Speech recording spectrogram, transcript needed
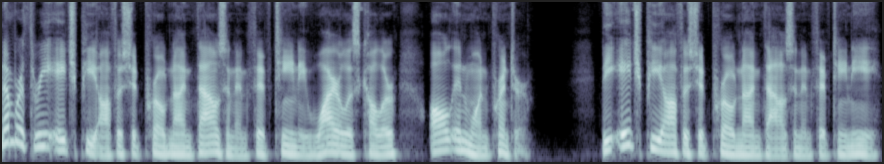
Number 3 HP OfficeJet Pro 9015E Wireless Color All-in-One Printer. The HP OfficeJet Pro 9015E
